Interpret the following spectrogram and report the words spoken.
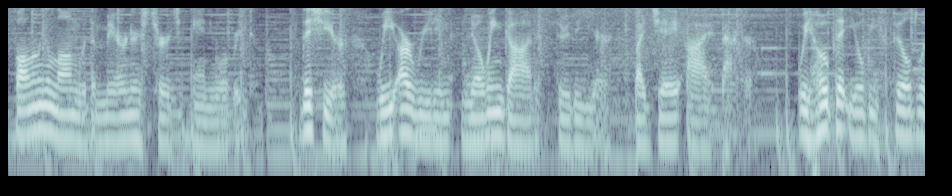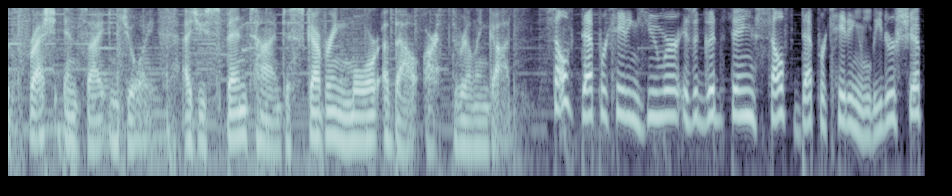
following along with the Mariners Church annual read. This year, we are reading Knowing God Through the Year by J.I. Packer. We hope that you'll be filled with fresh insight and joy as you spend time discovering more about our thrilling God. Self deprecating humor is a good thing. Self deprecating leadership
